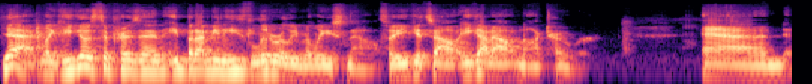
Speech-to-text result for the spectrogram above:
Yeah, like he goes to prison, he, but I mean, he's literally released now. So he gets out. He got out in October, and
